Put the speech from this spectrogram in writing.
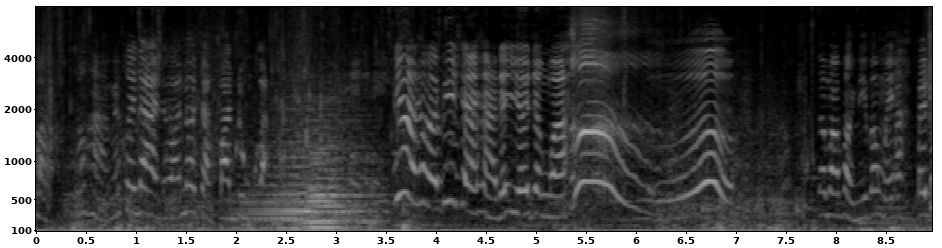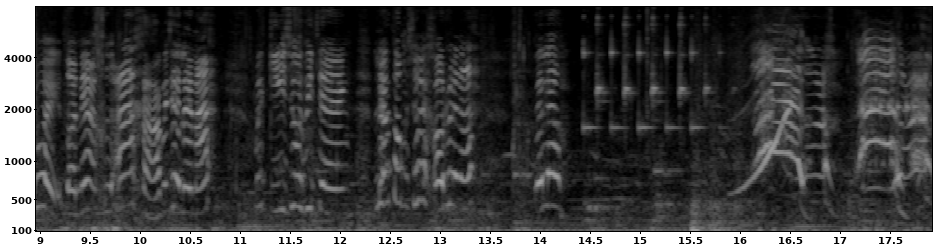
แบบเราหาไม่ค่อยได้เลยวะนอกจากปลาดุกอะ ได้เยอะจังวะ เออ เรามาฝั่งนี้บ้างไหมไปไปด้วย ตอนเนี้ยคืออ้าขาไม่ใช่เลยนะ เมื่อกี้ช่วยพี่แจง แล้วต้องช่วยเขาด้วยนะเร็วๆอ้าวอ้าว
